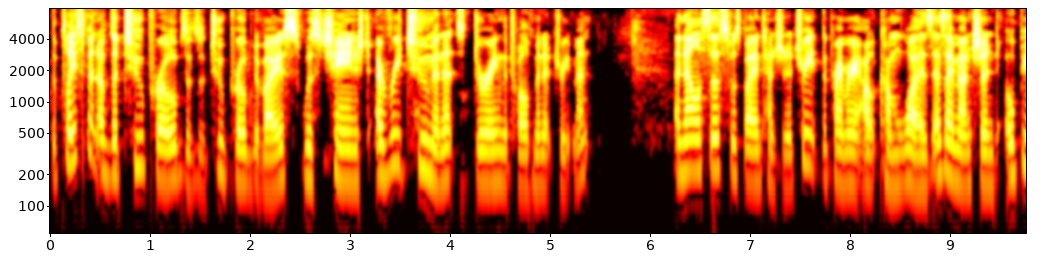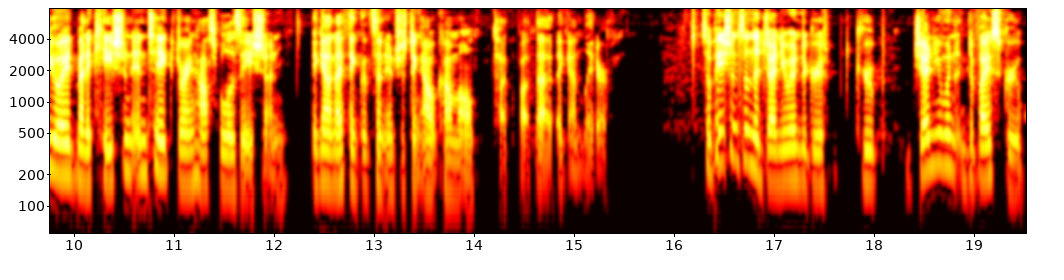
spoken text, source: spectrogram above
The placement of the two probes, as a two probe device, was changed every two minutes during the 12 minute treatment. Analysis was by intention to treat. The primary outcome was, as I mentioned, opioid medication intake during hospitalization. Again, I think that's an interesting outcome. I'll talk about that again later. So, patients in the genuine group, genuine device group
